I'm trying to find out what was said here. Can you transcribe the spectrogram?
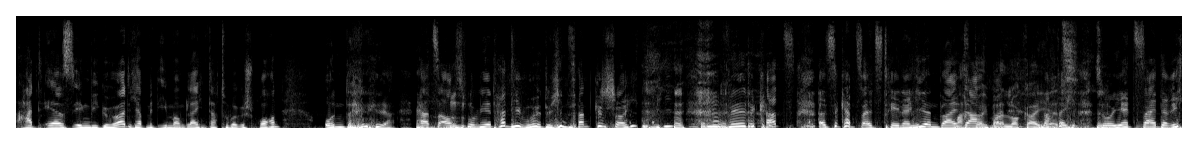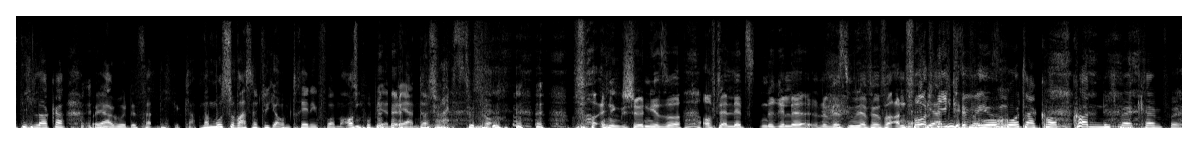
hat er es irgendwie gehört, ich habe mit ihm am gleichen Tag drüber gesprochen und ja, er hat es ausprobiert, hat die wohl durch den Sand gescheucht, wie eine wilde Katz. Also du kannst als Trainer hier ein Ball, Macht da euch mal locker Macht jetzt. Euch, so, jetzt seid ihr richtig locker. Oh, ja gut, es hat nicht geklappt. Man muss sowas natürlich auch im Training vorher mal ausprobieren, Bernd, das weißt du doch. Vor allen Dingen schön hier so auf der letzten Rille. Da wärst du dafür Die verantwortlich gewesen. hochroter Kopf, konnten nicht mehr Krämpfe. Ja.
